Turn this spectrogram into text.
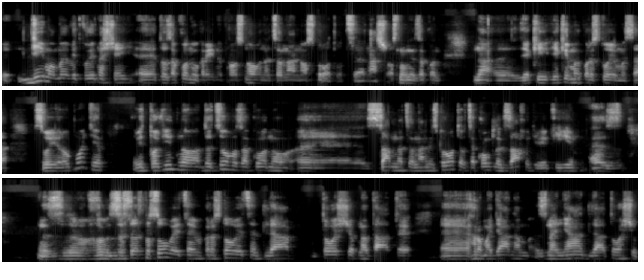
е, діємо. Ми відповідно ще й е, до закону України про основи національного спротиву. Це наш основний закон, на е, який яким ми користуємося в своїй роботі. Відповідно до цього закону, е, сам національний спротив це комплекс заходів, які е, застосовується і використовується для того, щоб надати е, громадянам знання для того, щоб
